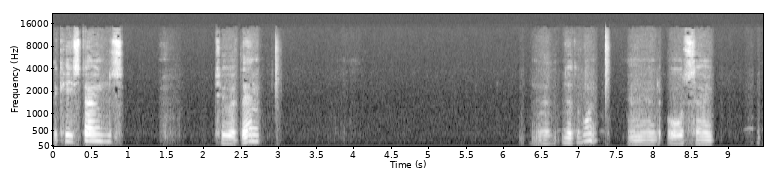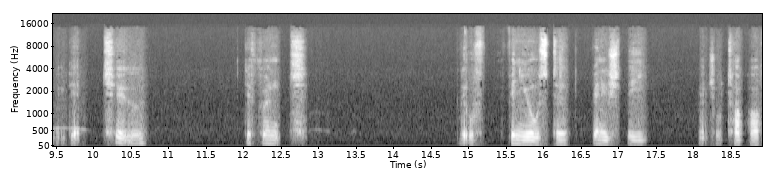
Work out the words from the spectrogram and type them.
the keystones two of them. Another one. And also we get two different little finials to finish the actual top off.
